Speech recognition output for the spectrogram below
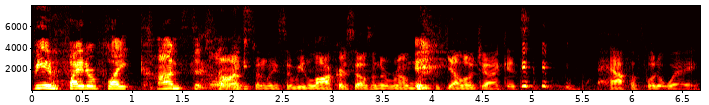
be in fight or flight constantly. Constantly, so we lock ourselves in a room with yellow jackets half a foot away.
